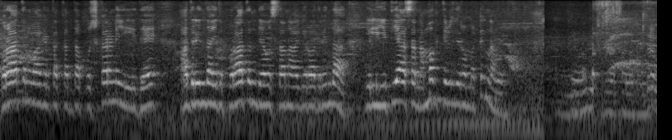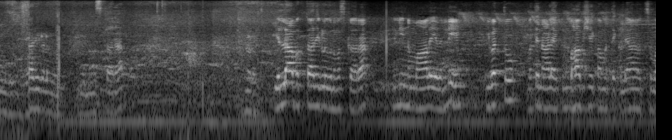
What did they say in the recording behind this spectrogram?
ಪುರಾತನವಾಗಿರ್ತಕ್ಕಂಥ ಪುಷ್ಕರಣಿ ಇಲ್ಲಿದೆ. ಆದ್ದರಿಂದ ಇದು ಪುರಾತನ ದೇವಸ್ಥಾನ ಆಗಿರೋದ್ರಿಂದ ಇಲ್ಲಿ ಇತಿಹಾಸ ನಮಗೆ ತಿಳಿದಿರೋ ಮಟ್ಟಿಗೆ ನಾವು ನಮಸ್ಕಾರ. ಎಲ್ಲ ಭಕ್ತಾದಿಗಳಿಗೂ ನಮಸ್ಕಾರ. ಇಲ್ಲಿ ನಮ್ಮ ಆಲಯದಲ್ಲಿ ಇವತ್ತು ಮತ್ತು ನಾಳೆ ಕುಂಭಾಭಿಷೇಕ ಮತ್ತು ಕಲ್ಯಾಣೋತ್ಸವ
